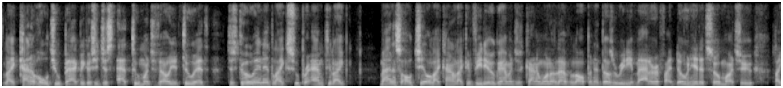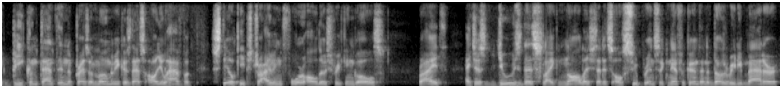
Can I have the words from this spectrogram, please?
like kind of hold you back because you just add too much value to it. Just go in it like super empty, like man, it's all chill, like kind of like a video game. I just kind of want to level up, and it doesn't really matter if I don't hit it so much. You like be content in the present moment because that's all you have, but still keep striving for all those freaking goals, right? And just use this like knowledge that it's all super insignificant and it doesn't really matter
